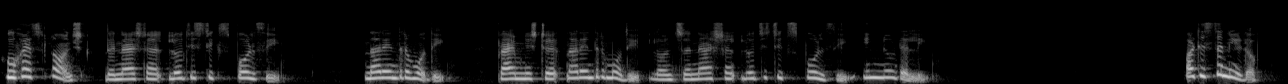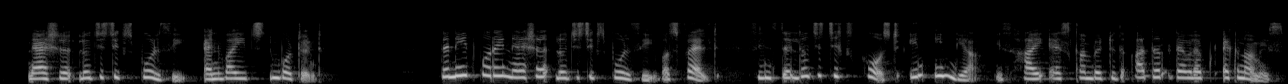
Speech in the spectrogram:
Who has launched the National Logistics Policy? Narendra Modi. Prime Minister Narendra Modi launched the National Logistics Policy in New Delhi. What is the need of National Logistics Policy and why it's important? The need for a national logistics policy was felt since the logistics cost in India is high as compared to the other developed economies.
